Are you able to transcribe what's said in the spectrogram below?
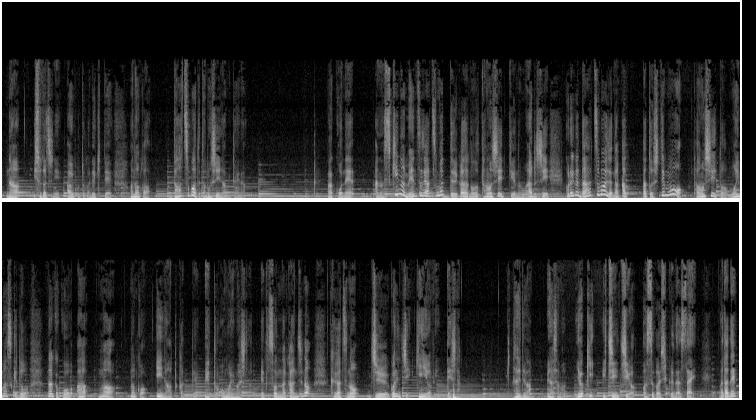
な人たちに会うことができてあなんかダーツバーって楽しいなみたいな。まあこうねあの好きなメンツで集まってるからの楽しいっていうのもあるしこれがダーツバーじゃなかったとしても楽しいとは思いますけどなんかこうあまあなんかいいなとかって、えっと、思いました、えっと、そんな感じの9月の15日金曜日でした。それでは皆様良き一日をお過ごしください。またね。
